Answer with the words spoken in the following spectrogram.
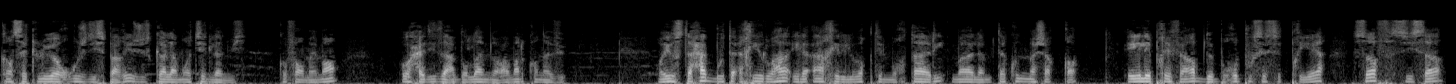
quand cette lueur rouge disparaît jusqu'à la moitié de la nuit, conformément au hadith d'Abdullah ibn Omar qu'on a vu. ويستحب تأخيرها إلى آخر الوقت المختار ما لم تكن مشقة et il est préférable de repousser cette prière, sauf si ça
